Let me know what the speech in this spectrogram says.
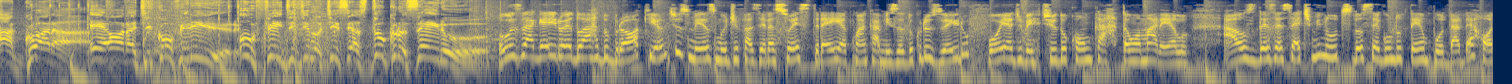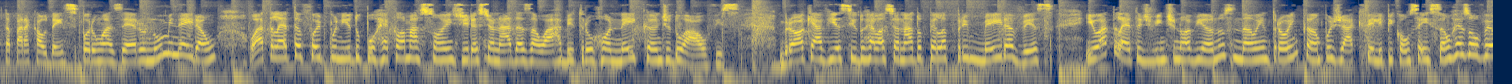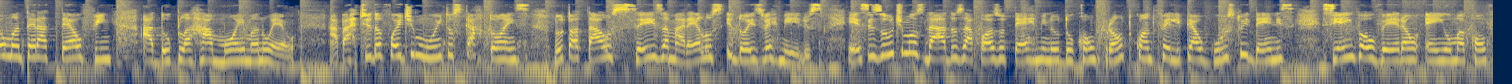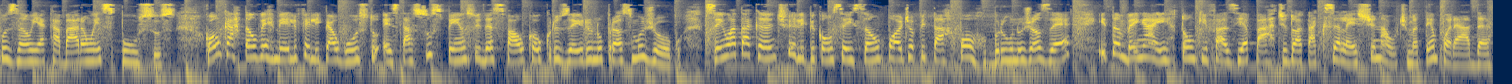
Agora é hora de conferir o feed de notícias do Cruzeiro. O zagueiro Eduardo Brock, antes mesmo de fazer a sua estreia com a camisa do Cruzeiro, foi advertido com um cartão amarelo. Aos 17 minutos do segundo tempo da derrota para Caldense por 1 a 0 no Mineirão, o atleta foi punido por reclamações direcionadas ao árbitro Ronei Cândido Alves. Brock havia sido relacionado pela primeira vez e o atleta de 29 anos não entrou em campo já que Felipe Conceição resolveu manter até o fim a dupla Ramon e Manuel. A partida foi de muitos cartões, no total seis amarelos e dois vermelhos. Esses últimos dados após o término do confronto, quando Felipe Augusto e Denis se envolveram em uma confusão e acabaram expulsos. Com o cartão vermelho, Felipe Augusto está suspenso e desfalca o Cruzeiro no próximo jogo. Sem o atacante, Felipe Conceição pode optar por Bruno José e também Ayrton, que fazia parte do ataque celeste na última temporada.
